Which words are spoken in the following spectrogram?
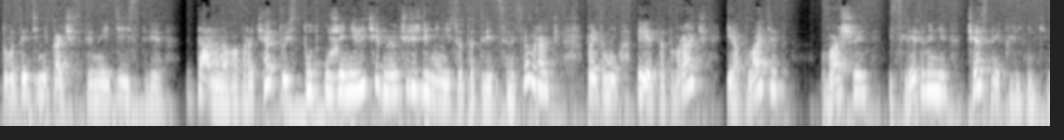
то вот эти некачественные действия данного врача, то есть тут уже не лечебное учреждение несет ответственность, а врач. Поэтому этот врач и оплатит ваши исследования в частные клиники.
